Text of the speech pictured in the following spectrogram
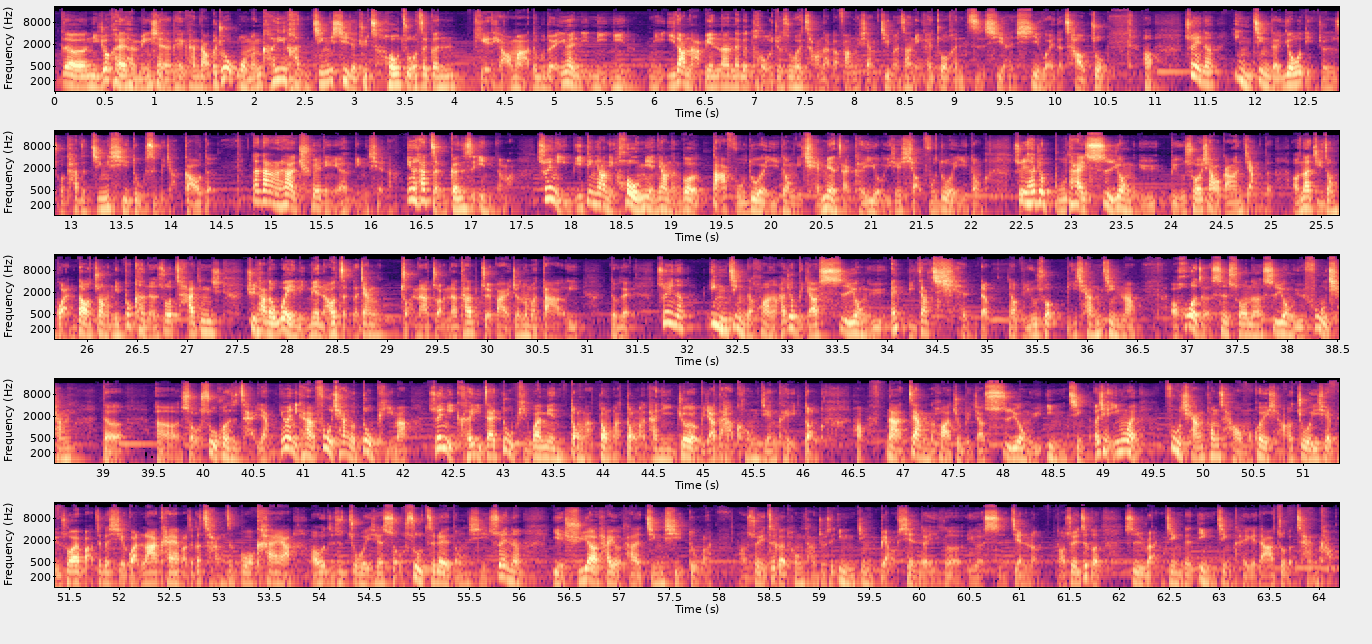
的，你就可以很明显的可以看到，就我们可以很精细的去操作这根铁条嘛，对不对？因为你你你你移到哪边，那那个头就是会朝哪个方向，基本上你可以做很仔细、很细微的操作。好，所以呢，硬镜的优点就是说它的精细度是比较高的。那当然，它的缺点也很明显啊，因为它整根是硬的嘛，所以你一定要你后面要能够大幅度的移动，你前面才可以有一些小幅度的移动，所以它就不太适用于，比如说像我刚刚讲的哦，那几种管道状，你不可能说插进去它的胃里面，然后整个这样转啊转啊，它嘴巴也就那么大而已，对不对？所以呢，硬镜的话呢，它就比较适用于哎比较浅的，要比如说鼻腔镜啦，哦，或者是说呢适用于腹腔的。呃，手术或者是采样，因为你看腹腔有肚皮嘛，所以你可以在肚皮外面动啊动啊动啊，它你就有比较大空间可以动。好，那这样的话就比较适用于硬镜，而且因为腹腔通常我们会想要做一些，比如说要把这个血管拉开，把这个肠子拨开啊，或者是做一些手术之类的东西，所以呢也需要它有它的精细度了啊，所以这个通常就是硬镜表现的一个一个时间了啊，所以这个是软镜跟硬镜可以给大家做个参考。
